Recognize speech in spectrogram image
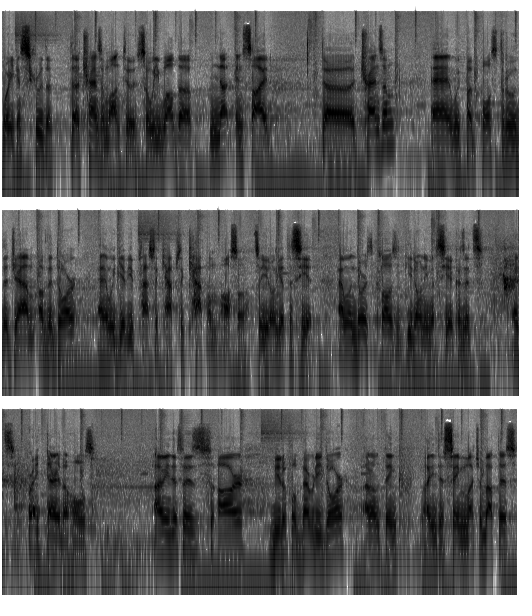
where you can screw the, the transom onto. So we weld the nut inside the transom and we put bolts through the jamb of the door and we give you plastic caps to cap them also so you don't get to see it. And when doors close, you don't even see it because it's, it's right there, the holes. I mean, this is our beautiful Beverly door. I don't think I need to say much about this.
